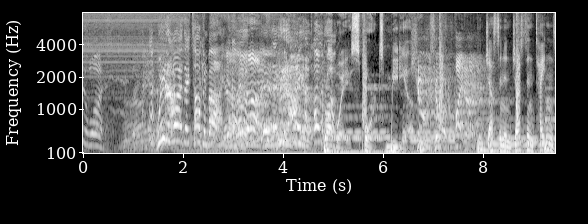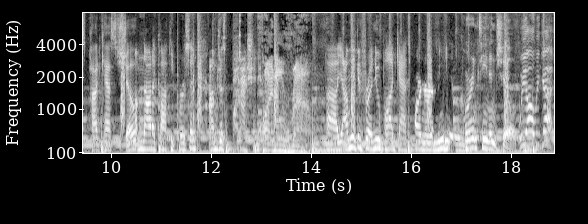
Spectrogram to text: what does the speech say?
We the ones they talking about. Broadway Sports Media. Choose your fighter. Justin and Justin Titans podcast show. I'm not a cocky person. I'm just passionate. Final round. Uh, yeah, I'm looking for a new podcast partner immediately. Quarantine and chill. We all we got.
